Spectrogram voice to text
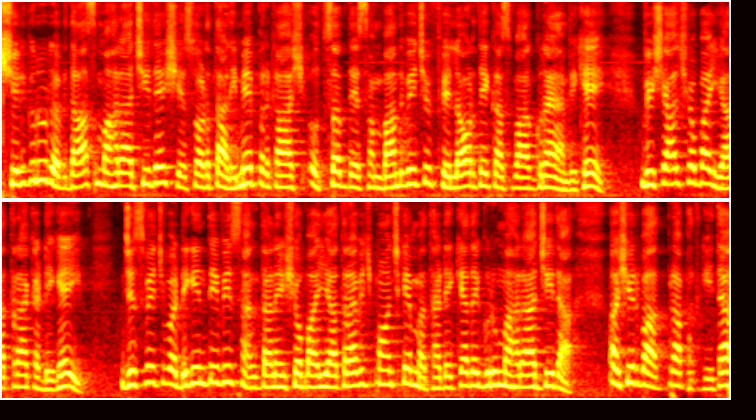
ਸ਼੍ਰੀ ਗੁਰੂ ਰਵਿਦਾਸ ਮਹਾਰਾਜ ਜੀ ਦੇ 648ਵੇਂ ਪ੍ਰਕਾਸ਼ ਉਤਸਵ ਦੇ ਸੰਬੰਧ ਵਿੱਚ ਫਿਲੌਰ ਦੇ ਕਸਬਾ ਗੁਰਾਇਆ ਵਿਖੇ ਵਿਸ਼ਾਲ ਸ਼ੋਭਾ ਯਾਤਰਾ ਕੱਢੀ ਗਈ, ਜਿਸ ਵਿੱਚ ਵੱਡੀ ਗਿਣਤੀ ਵਿੱਚ ਸੰਗਤਾਂ ਨੇ ਸ਼ੋਭਾ ਯਾਤਰਾ ਵਿੱਚ ਪਹੁੰਚ ਕੇ ਮੱਥਾ ਟੇਕਿਆ ਤੇ ਗੁਰੂ ਮਹਾਰਾਜ ਜੀ ਦਾ ਆਸ਼ੀਰਵਾਦ ਪ੍ਰਾਪਤ ਕੀਤਾ।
